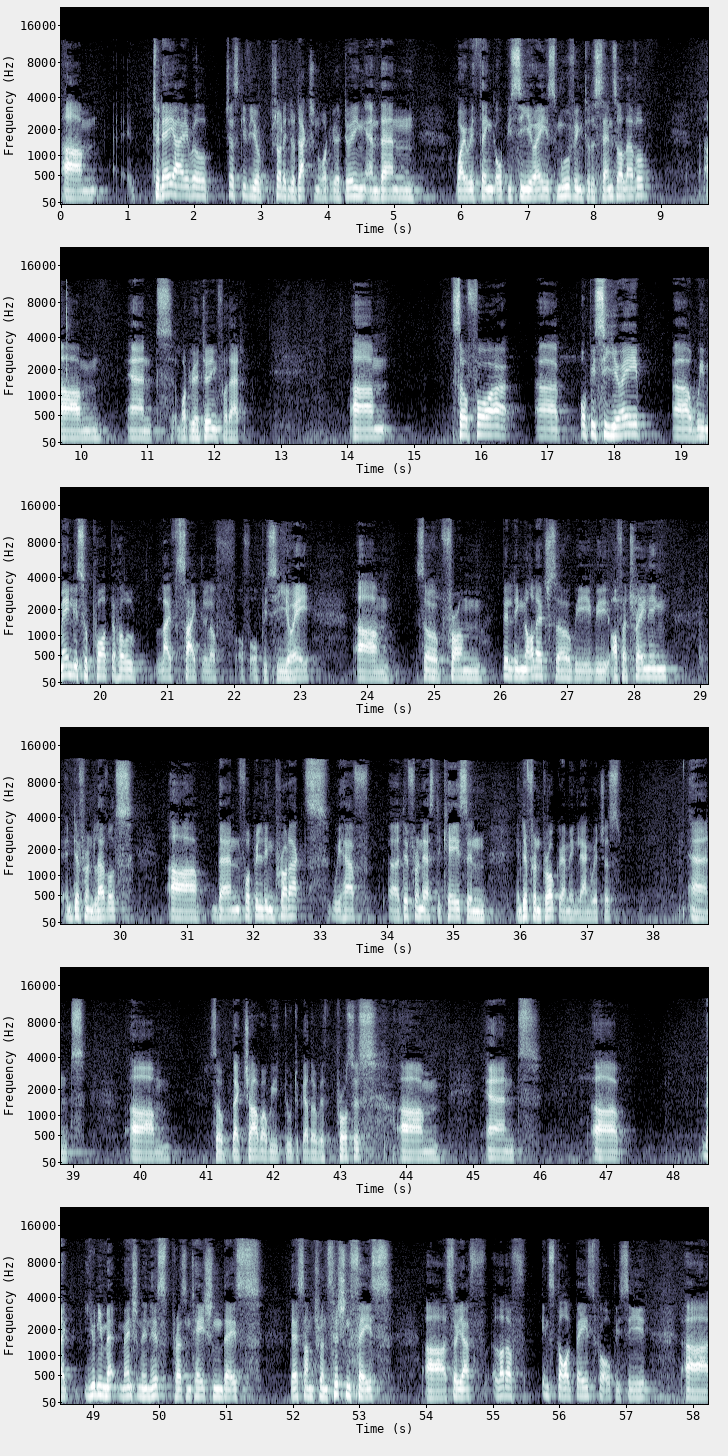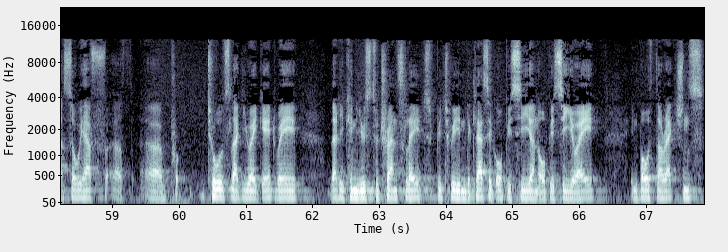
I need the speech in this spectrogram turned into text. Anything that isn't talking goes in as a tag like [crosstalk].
Um, today, I will just give you a short introduction what we are doing, and then why we think OPC UA is moving to the sensor level, um, and what we are doing for that. Um, so for uh, OPC UA, uh, we mainly support the whole life cycle of, of OPC UA. Um, so from building knowledge, so we, we offer training in different levels. Uh, then for building products, we have uh, different SDKs in, in different programming languages. And um, so like Java, we do together with Prosys. Um, and uh, like Jouni mentioned in his presentation, there's, there's some transition phase. Uh, so you have a lot of installed base for OPC. Uh, so we have uh, uh tools like UA Gateway that you can use to translate between the classic OPC and OPC UA in both directions.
